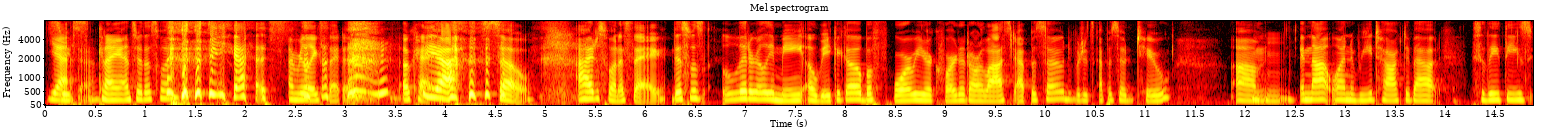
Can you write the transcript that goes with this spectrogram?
Yes. Sita. Can I answer this one? yes. I'm really excited. Okay. Yeah. so, I just want to say this was literally me a week ago before we recorded our last episode, which is episode two. Um, In that one, we talked about Saliti's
